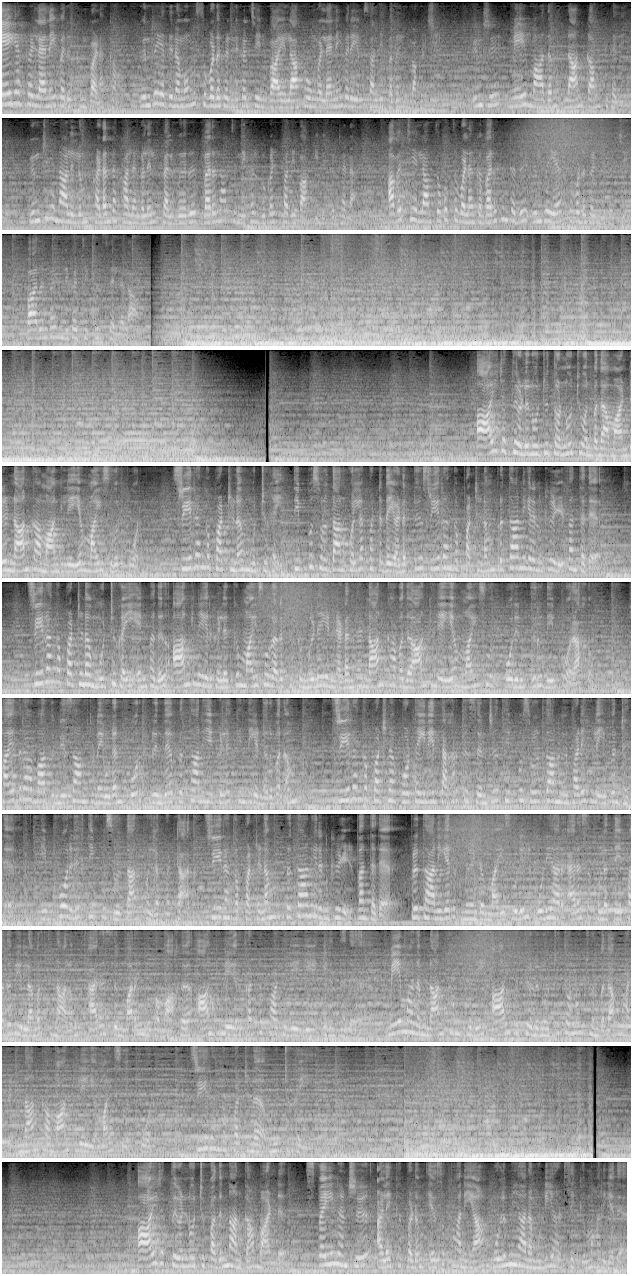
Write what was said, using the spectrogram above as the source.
நேயர்கள் அனைவருக்கும் வணக்கம். இன்றைய தினமும் சுவடுகள் நிகழ்ச்சியின் வாயிலாக உங்கள் அனைவரையும் சந்திப்பதில் மகிழ்ச்சி. இன்று மே மாதம் நான்காம் திகதி. இன்றைய நாளிலும் கடந்த காலங்களில் பல்வேறு வரலாற்று நிகழ்வுகள் பதிவாகி இருக்கின்றன. அவற்றையெல்லாம் தொகுத்து வழங்க வருகின்றது இன்றைய சுவடுகள் நிகழ்ச்சி. வாருங்கள் நிகழ்ச்சிக்குள் செல்லலாம். ஆயிரத்து எழுநூற்று தொன்னூற்று ஒன்பதாம் ஆண்டு நான்காம் ஆங்கிலேய மைசூர் போர். ஸ்ரீரங்கப்பட்டினம் முற்றுகை. திப்பு சுல்தான் கொல்லப்பட்டதை அடுத்து ஸ்ரீரங்கப்பட்டினம் பிரித்தானியரின் கீழ் வந்தது. ஸ்ரீரங்கப்பட்டினம் முற்றுகை என்பது ஆங்கிலேயர்களுக்கு மைசூர் அரசுக்கும் இடையில் நடந்த நான்காவது ஆங்கிலேய மைசூர் போரின் இறுதி போராகும். ஹைதராபாத் நிசாம் துணையுடன் போர் புரிந்த பிரித்தானிய கிழக்கிந்திய நிறுவனம் ஸ்ரீரங்கப்பட்டின கோட்டையினை தகர்த்து சென்று திப்பு சுல்தானின் படைகளை வென்றது. இப்போரில் திப்பு சுல்தான் கொல்லப்பட்டார். ஸ்ரீரங்கப்பட்டினம் பிரித்தானியரின் கீழ் வந்தது. பிரித்தானியர் மீண்டும் மைசூரில் உடையார் அரச குலத்தை பதவியில் அமர்த்தினாலும் அரசு மறைமுகமாக ஆங்கிலேயர் கட்டுப்பாட்டிலேயே இருந்தது. மே மாதம் நான்காம் தேதி ஆயிரத்தி எழுநூற்று தொன்னூற்றி ஒன்பதாம் ஆண்டு நான்காம் ஆங்கிலேய மைசூர் போர். ஸ்ரீரங்கப்பட்டின முற்றுகை. ஆயிரத்து எண்ணூற்று பதினான்காம் ஆண்டு. ஸ்பெயின் என்று அழைக்கப்படும் எசுப்பானியா முழுமையான முடியாட்சிக்கு மாறியது.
